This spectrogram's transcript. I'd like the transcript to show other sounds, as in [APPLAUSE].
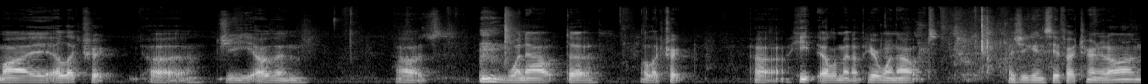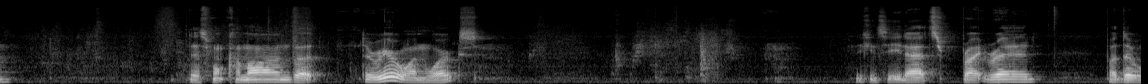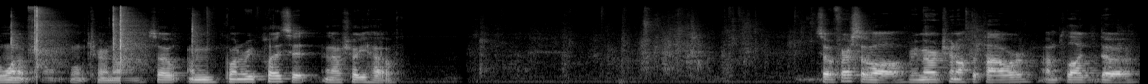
my electric uh, GE oven uh, [CLEARS THROAT] went out. The electric uh, heat element up here went out. As you can see if I turn it on, this won't come on, but the rear one works. You can see that's bright red, but the one up front won't turn on. So I'm going to replace it and I'll show you how. So first of all, remember turn off the power, unplug the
